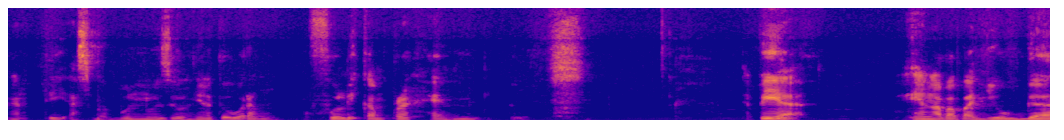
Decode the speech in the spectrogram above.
Ngerti asbabun nuzulnya tuh orang fully comprehend gitu. Tapi ya ya nggak apa-apa juga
